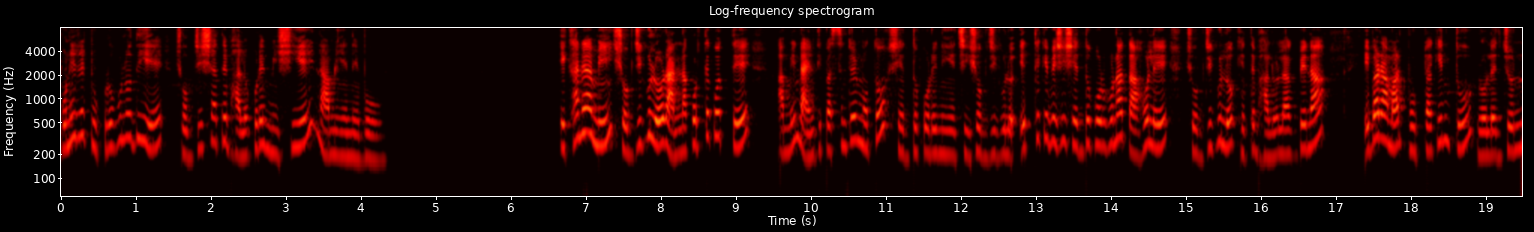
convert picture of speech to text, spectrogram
পনিরের টুকরোগুলো দিয়ে সবজির সাথে ভালো করে মিশিয়ে নামিয়ে নেব। এখানে আমি সবজিগুলো রান্না করতে করতে আমি নাইনটি পার্সেন্টের মতো সেদ্ধ করে নিয়েছি। সবজিগুলো এর থেকে বেশি সেদ্ধ করব না, তাহলে সবজিগুলো খেতে ভালো লাগবে না। এবার আমার পুরটা কিন্তু রোলের জন্য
